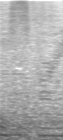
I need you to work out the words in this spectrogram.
Whispering.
